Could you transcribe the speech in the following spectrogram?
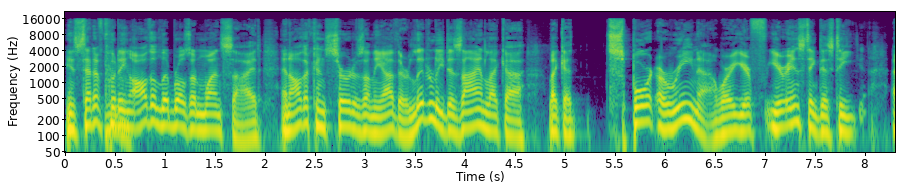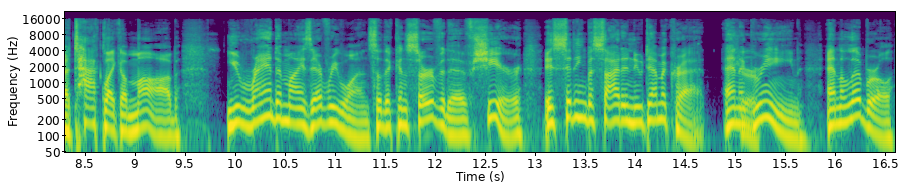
Instead of putting hmm. all the liberals on one side and all the conservatives on the other, literally designed like a like a sport arena where your your instinct is to attack like a mob. You randomize everyone. So the conservative, Scheer, is sitting beside a new Democrat and a Green and a liberal.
